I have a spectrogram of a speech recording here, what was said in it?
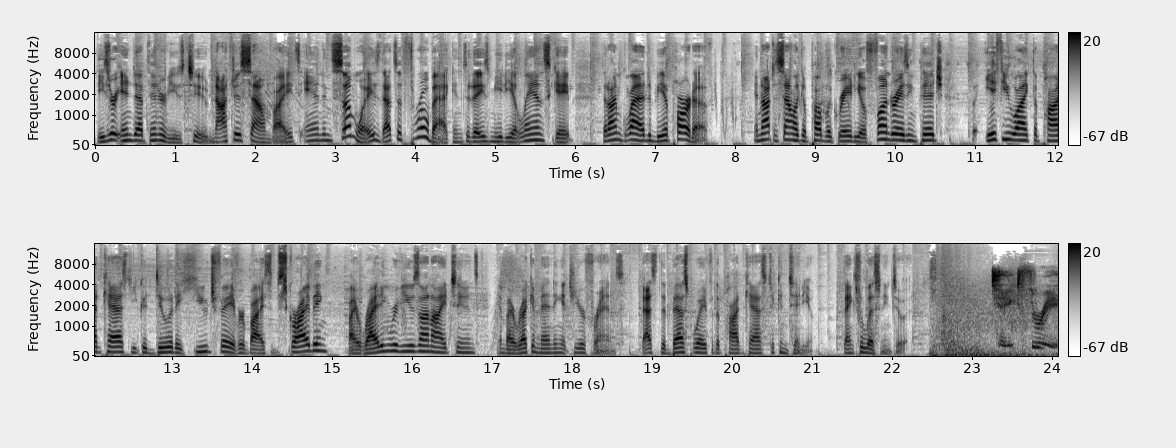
These are in depth interviews, too, not just sound bites, and in some ways, that's a throwback in today's media landscape that I'm glad to be a part of. And not to sound like a public radio fundraising pitch, but if you like the podcast, you could do it a huge favor by subscribing by writing reviews on iTunes, and by recommending it to your friends. That's the best way for the podcast to continue. Thanks for listening to it. Take three.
